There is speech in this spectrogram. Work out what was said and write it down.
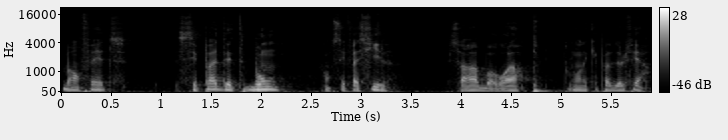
bah en fait, c'est pas d'être bon quand c'est facile. Ça, bon voilà, tout le monde est capable de le faire.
